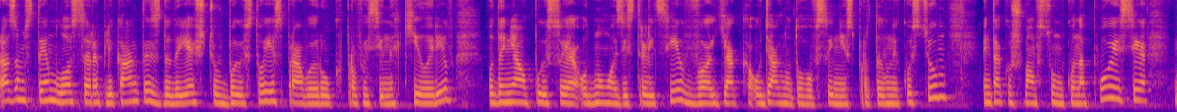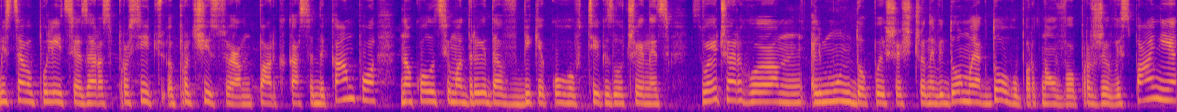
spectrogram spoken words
Разом з тим, Лос Реплікантес додає, що вбивство є справою рук професійних кілерів. Видання описує одного зі стрільців як одягнутого в синій спортивний костюм. Він також мав сумку на поясі. Місцева поліція зараз просіч прочісує парк Каса де Кампо на околиці Мадрида, в бік якого втік злочинець. Своєю чергою м, Ель Мундо пише, що невідомо, як довго Портнов прожив в Іспанії,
